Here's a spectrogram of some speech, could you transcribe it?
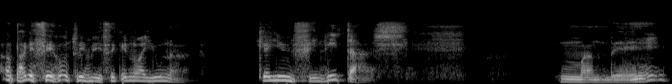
Aparece otro y me dice que no hay una, que hay infinitas. Mandé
